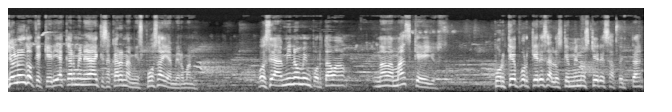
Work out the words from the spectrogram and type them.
Yo lo único que quería, Carmen, era que sacaran a mi esposa y a mi hermano. O sea, a mí no me importaba nada más que ellos. ¿Por qué? Porque eres a los que menos quieres afectar.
